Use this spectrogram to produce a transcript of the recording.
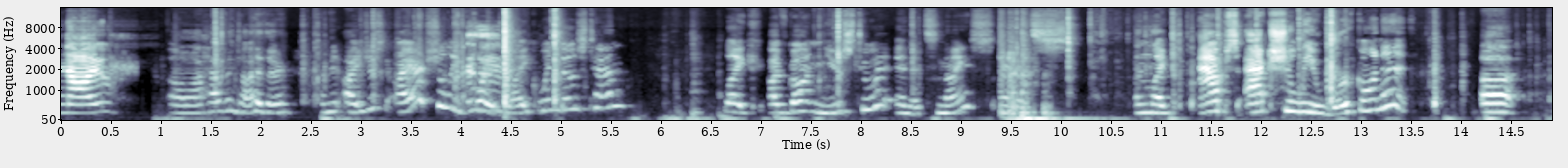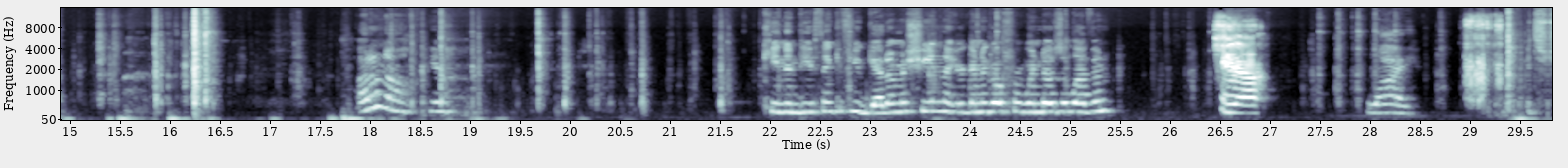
No, Oh, I haven't either. I mean, I just, I actually mm. quite like Windows 10. Like, I've gotten used to it, and it's nice, and it's, and like, apps actually work on it. Uh, I don't know. Yeah. Keenan, do you think if you get a machine that you're gonna go for Windows 11? Yeah. Why? It's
